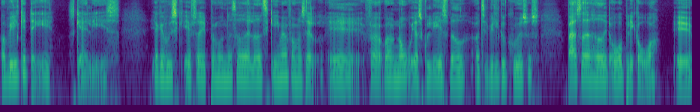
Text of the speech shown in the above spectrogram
og hvilke dage skal jeg læse. Jeg kan huske, efter et par måneder, så havde jeg lavet et schema for mig selv, øh, for hvornår jeg skulle læse hvad, og til hvilket kursus. Bare så jeg havde et overblik over, øh,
